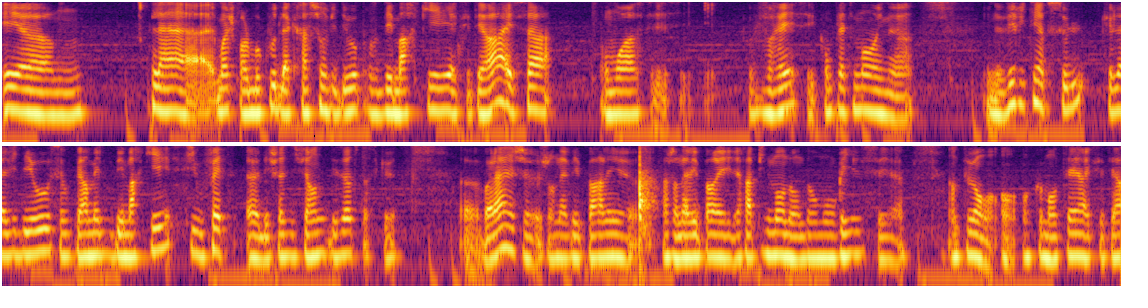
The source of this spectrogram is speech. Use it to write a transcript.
Et là, moi, je parle beaucoup de la création vidéo pour se démarquer, etc. Et ça, pour moi, c'est vrai, c'est complètement une, une vérité absolue que la vidéo, ça vous permet de vous démarquer si vous faites des choses différentes des autres, parce que euh, voilà, j'en avais parlé, euh, j'en avais parlé rapidement dans, mon reel, c'est euh, un peu en, commentaire, etc.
